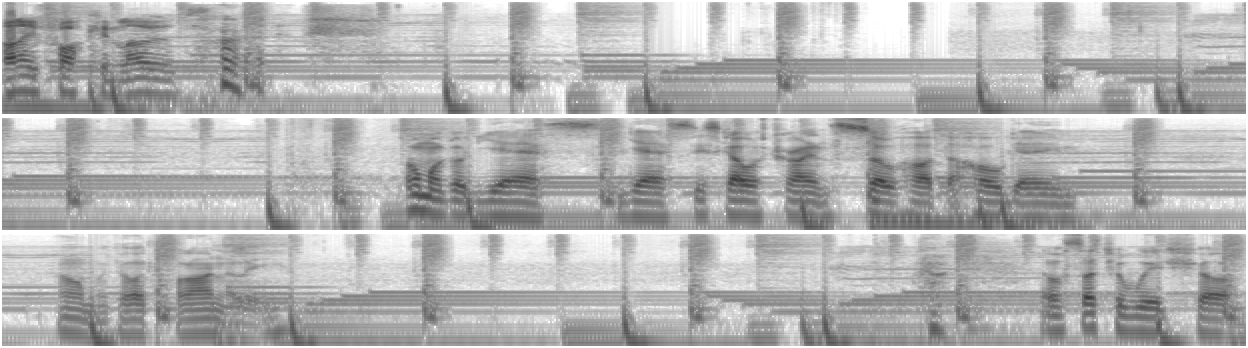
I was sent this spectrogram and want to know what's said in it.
I need fucking loads. Oh my god, yes, yes. This guy was trying so hard the whole game. Oh my god, finally. That was such a weird shot.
